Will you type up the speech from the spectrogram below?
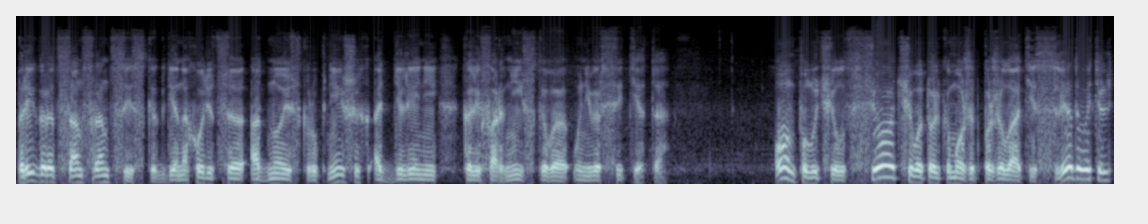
пригород Сан-Франциско, где находится одно из крупнейших отделений Калифорнийского университета. Он получил все, чего только может пожелать исследователь,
